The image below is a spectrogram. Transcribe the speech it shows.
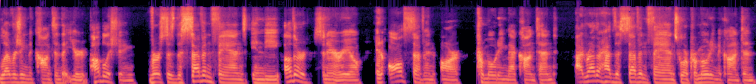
leveraging the content that you're publishing versus the seven fans in the other scenario, and all seven are promoting that content, I'd rather have the seven fans who are promoting the content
